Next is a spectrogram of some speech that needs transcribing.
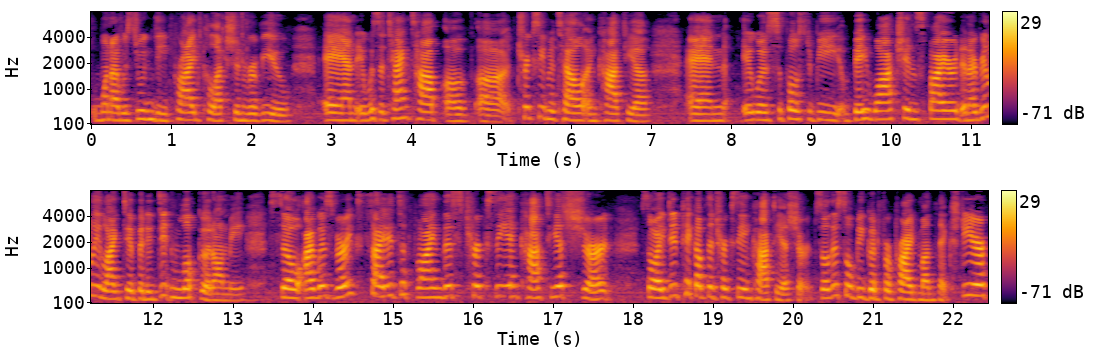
when I was doing the Pride Collection review. And it was a tank top of uh, Trixie Mattel and Katya and it was supposed to be Baywatch inspired and I really liked it but it didn't look good on me so I was very excited to find this Trixie and Katya shirt so I did pick up the Trixie and Katya shirt. So this will be good for Pride month next year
